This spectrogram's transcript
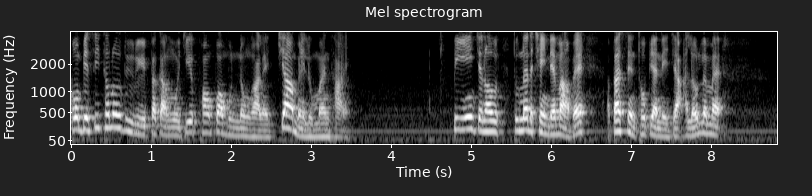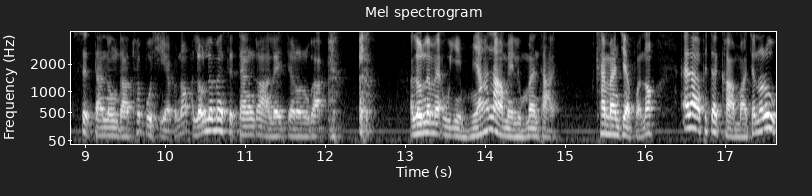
ကွန်ပစ္စည်းထုတ်လုပ်သူတွေဘက်ကငွေကြေးဖောင်းပွားမှုနှုန်းကလည်းကျမယ်လို့မှန်းထားတယ်ပြီးရင်ကျွန်တော်သူနဲ့တစ်ချိန်တည်းမှာပဲအပတ်စဉ်ထုတ်ပြန်နေကြအလုံးလက်မဲ့စစ်တမ်းလုံးသာထွက်ဖို့ရှိရပါတော့အလုံးလက်မဲ့စစ်တမ်းကလည်းကျွန်တော်တို့ကအလုံးလက်မဲ့ဥယျာဉ်များလာမယ်လို့မှန်းထားတယ်ခံမှန်းချက်ပေါ့နော်အဲ့ဒါဖြစ်တဲ့ခါမှာကျွန်တော်တို့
